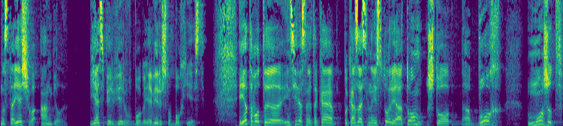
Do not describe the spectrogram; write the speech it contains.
настоящего ангела, я теперь верю в Бога, я верю, что Бог есть. И это вот э, интересная такая показательная история о том, что э, Бог может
